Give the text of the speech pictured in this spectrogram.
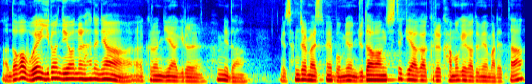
아, 너가 왜 이런 예언을 하느냐 그런 이야기를 합니다. 3절 말씀에 보면 유다 왕 시드기야가 그를 감옥에 가두며 말했다.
